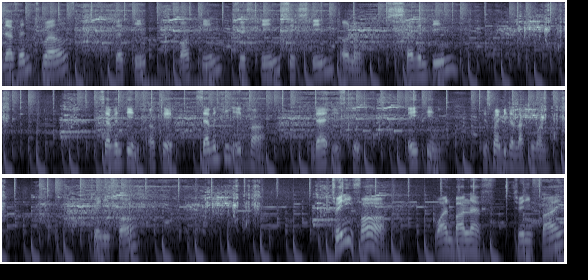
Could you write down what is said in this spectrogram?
11 12 13 14 15 16 oh no 17 17 okay. 17 8 bar. That is good. 18 this might be the lucky one. 24 24 one bar left. 25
